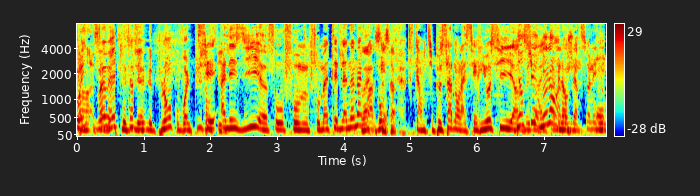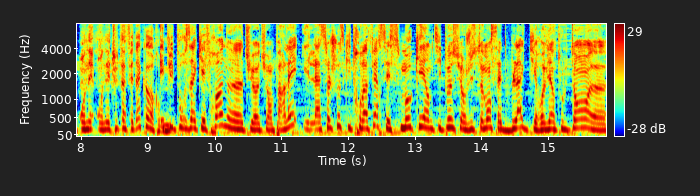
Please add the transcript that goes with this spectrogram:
Oui, Enfin, ça ouais, être le, plan qu'on voit le plus c'est allez-y, euh, faut, faut, faut mater de la nana Ouais, quoi. c'est Bon, c'était un petit peu ça dans la série aussi. hein, Bien sûr, non, non, on, est, on est tout à fait d'accord. Et puis pour Zac Efron, euh, tu, tu en parlais, la seule chose qu'il trouve à faire, c'est se moquer un petit peu sur justement cette blague qui revient tout le temps, euh,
